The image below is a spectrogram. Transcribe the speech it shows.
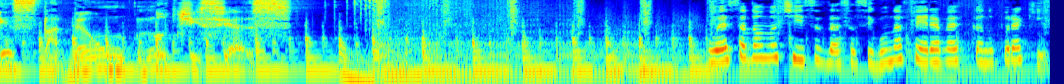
Estadão Notícias. O Estadão Notícias dessa segunda-feira vai ficando por aqui.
